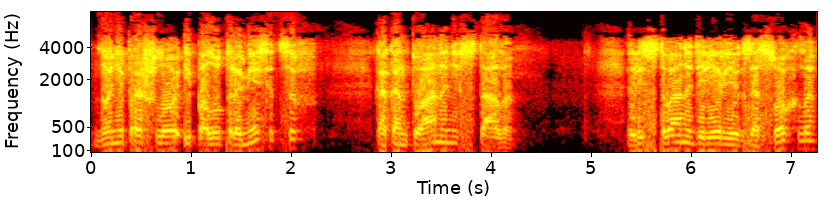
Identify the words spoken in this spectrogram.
Но не прошло и полутора месяцев, как Антуана не стало. Листва на деревьях засохла,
